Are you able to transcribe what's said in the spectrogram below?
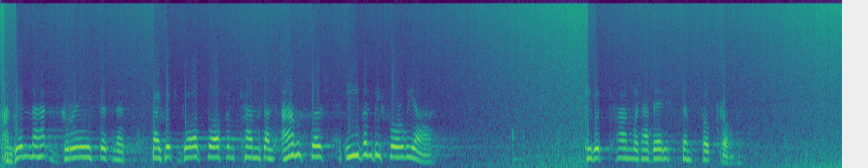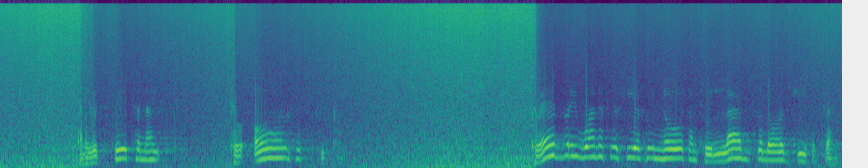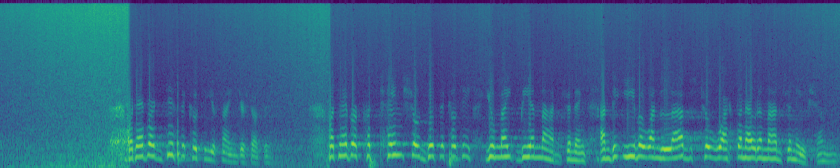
And in that graciousness by which God so often comes and answers even before we ask, he would come with a very simple promise. And he would say tonight to all his people, to every one of you here who knows and who loves the Lord Jesus Christ, whatever difficulty you find yourself in, whatever potential difficulty you might be imagining, and the evil one loves to work on our imaginations,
